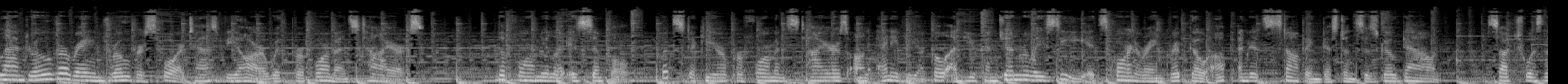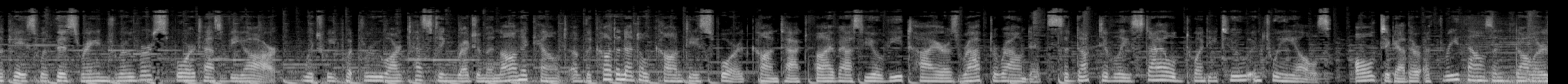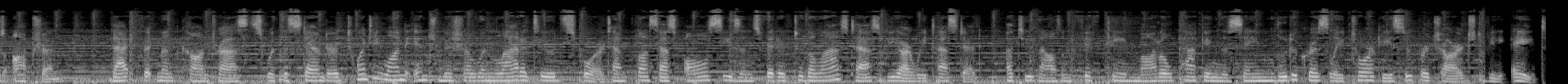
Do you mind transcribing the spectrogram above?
Land Rover Range Rover Sport SVR with performance tires. The formula is simple, put stickier performance tires on any vehicle and you can generally see its cornering grip go up and its stopping distances go down. Such was the case with this Range Rover Sport SVR, which we put through our testing regimen on account of the Continental Conti Sport Contact 5 SUV tires wrapped around its seductively styled 22-inch wheels, altogether a $3,000 option. That fitment contrasts with the standard 21-inch Michelin Latitude Sport M Plus S all seasons fitted to the last SVR we tested, a 2015 model packing the same ludicrously torquey supercharged V8.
